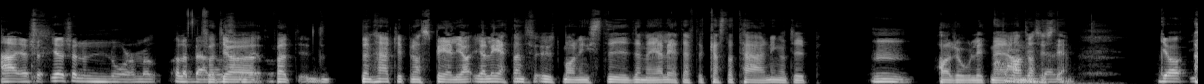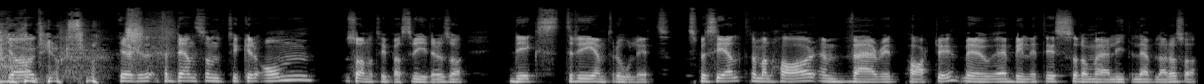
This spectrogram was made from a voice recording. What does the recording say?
Ah, jag, kör, jag kör normal eller balance. För att, jag, för att den här typen av spel, jag, jag letar inte för utmaningstiderna, jag letar efter att kasta tärning och typ mm. ha roligt med Kom andra system. Ja, jag, ja, jag, för den som tycker om sådana typer av strider och så, det är extremt roligt. Speciellt när man har en varied party med abilities så de är lite levlade och så.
